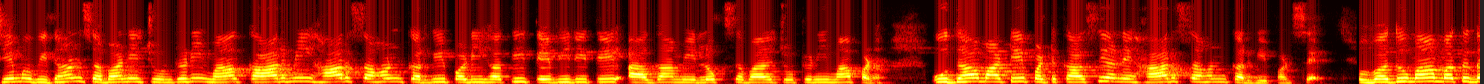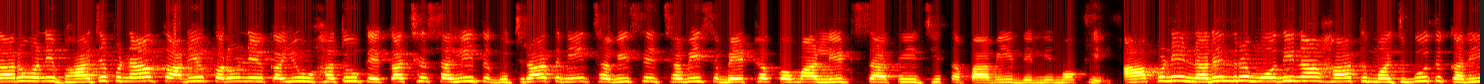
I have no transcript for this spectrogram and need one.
જેમ વિધાનસભાની ચૂંટણીમાં કારમી હાર સહન કરવી પડી હતી, તેવી રીતે આગામી લોકસભા ચૂંટણીમાં પણ ઉધા માટે પટકાશે અને હાર સહન કરવી પડશે. વધુમાં મતદારો અને ભાજપના કાર્યકરોને કહ્યું હતું કે કચ્છ સહિત ગુજરાતની છવ્વીસે છવ્વીસ બેઠકોમાં લીડ સાથે જીત અપાવી દિલ્હી મોકલી. આપણે નરેન્દ્ર મોદીના હાથ મજબૂત કરી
